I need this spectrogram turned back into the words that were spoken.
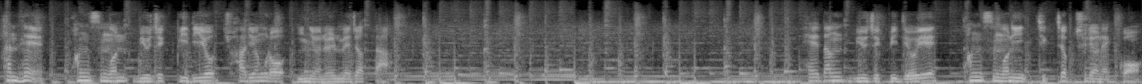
한해 황승원 뮤직비디오 촬영으로 인연을 맺었다. 해당 뮤직비디오에 황승원이 직접 출연했고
